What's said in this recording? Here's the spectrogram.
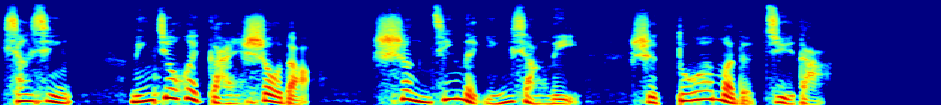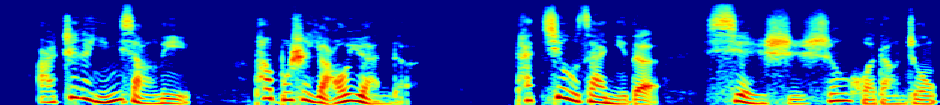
相信您就会感受到圣经的影响力是多么的巨大，而这个影响力它不是遥远的，它就在你的现实生活当中。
